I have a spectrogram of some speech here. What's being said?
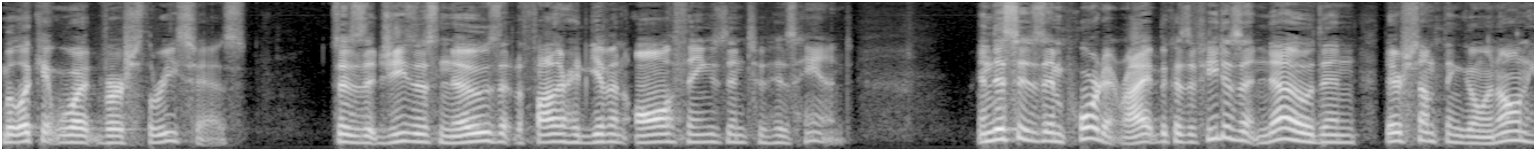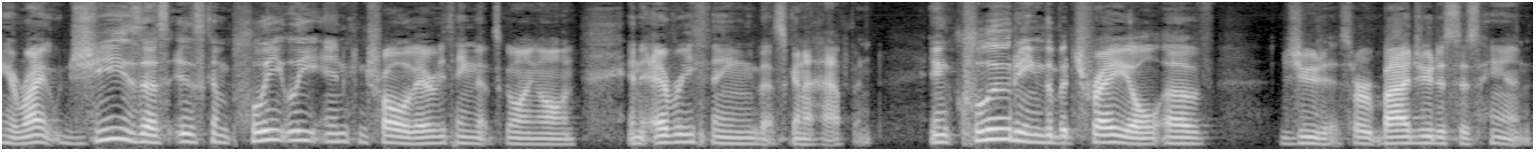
But look at what verse 3 says says that Jesus knows that the Father had given all things into his hand. And this is important, right? Because if he doesn't know, then there's something going on here, right? Jesus is completely in control of everything that's going on and everything that's going to happen, including the betrayal of Judas or by Judas's hand.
